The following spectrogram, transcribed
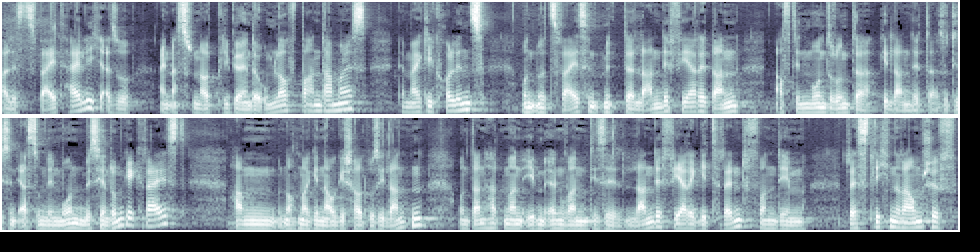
alles zweiteilig, also ein Astronaut blieb ja in der Umlaufbahn damals, der Michael Collins, und nur zwei sind mit der Landefähre dann auf den Mond runter gelandet. Also die sind erst um den Mond ein bisschen rumgekreist, haben nochmal genau geschaut, wo sie landen und dann hat man eben irgendwann diese Landefähre getrennt von dem restlichen Raumschiff,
